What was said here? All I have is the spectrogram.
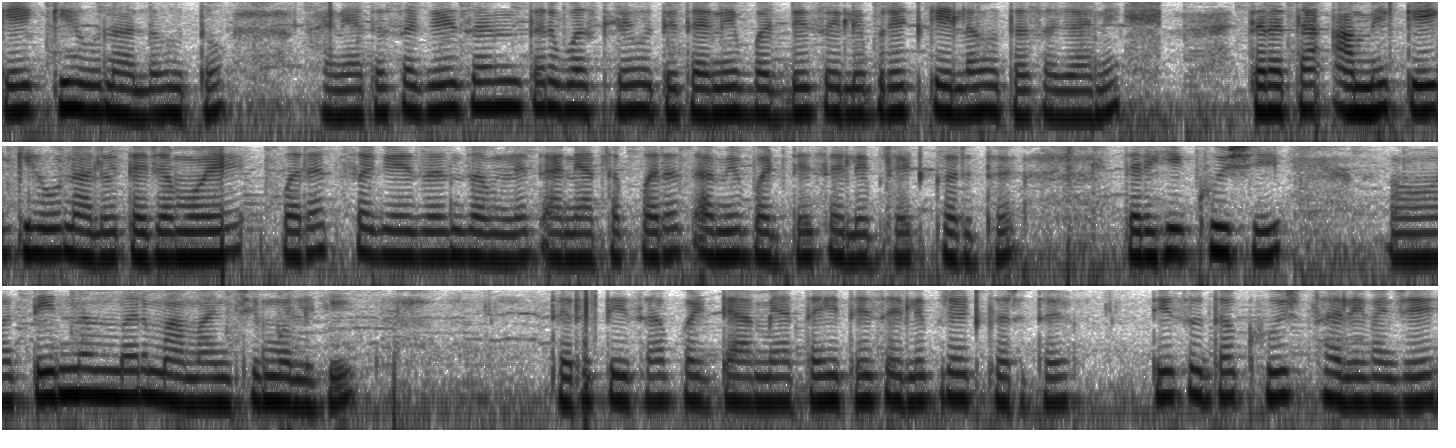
केक घेऊन आलो होतो. आणि आता सगळेजण तर बसले होते. त्याने बड्डे सेलिब्रेट केला होता सगळ्यांनी. तर आता आम्ही केक घेऊन आलो. त्याच्यामुळे परत सगळेजण जमलेत आणि आता परत आम्ही बड्डे सेलिब्रेट करतो आहे तर ही खुशी तीन नंबर मामांची मुलगी. तर तिचा बड्डे आम्ही आता इथे सेलिब्रेट करतो आहे तीसुद्धा खुश झाली. म्हणजे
